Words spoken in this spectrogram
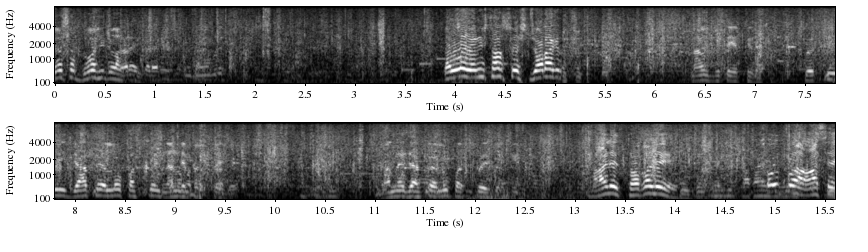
ದೇಶ ದ್ರೋಹಿಗಳ ಎಲ್ಲ ಯಂಗ್ಸ್ಟರ್ಸ್ ಎಷ್ಟು ಜೋರಾಗಿದೆ ನಾವು ಜೊತೆ ಎತ್ತಿದೆ. ಪ್ರತಿ ಜಾತ್ರೆಯಲ್ಲೂ ಫಸ್ಟ್ ಪ್ರೈಸ್ ನಂದೇ ಫಸ್ಟ್ ಪ್ರೈಸ್ ಮೊನ್ನೆ ಜಾತ್ರೆಯಲ್ಲೂ ಫಸ್ಟ್ ಪ್ರೈಸ್ ಮಾಡಿ ತಗೊಳ್ಳಿ. ಸ್ವಲ್ಪ ಆಸೆ.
